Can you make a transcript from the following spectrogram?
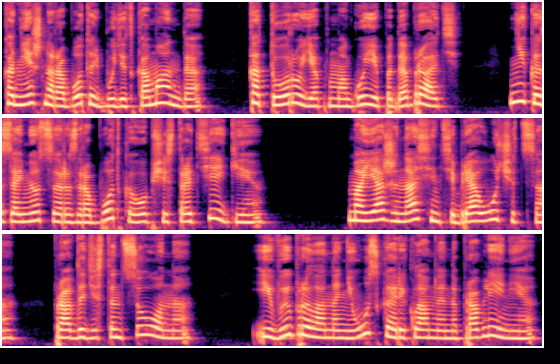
Конечно, работать будет команда, которую я помогу ей подобрать. Ника займется разработкой общей стратегии. Моя жена с сентября учится, правда дистанционно. И выбрала она не узкое рекламное направление,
